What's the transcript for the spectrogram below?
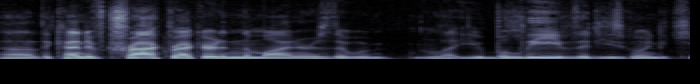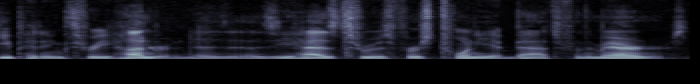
uh, the kind of track record in the minors that would let you believe that he's going to keep hitting 300 as, as, he has through his first 20 at bats for the Mariners.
